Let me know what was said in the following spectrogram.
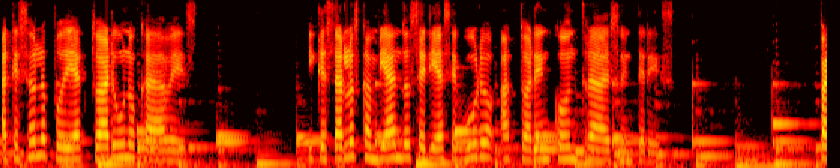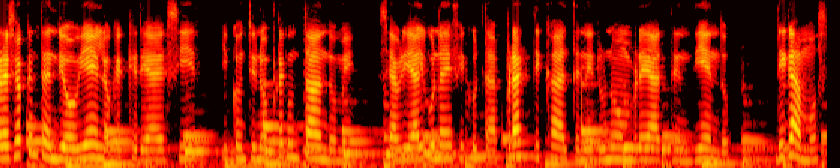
a que solo podía actuar uno cada vez, y que estarlos cambiando sería seguro actuar en contra de su interés. Pareció que entendió bien lo que quería decir y continuó preguntándome si habría alguna dificultad práctica al tener un hombre atendiendo, digamos,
